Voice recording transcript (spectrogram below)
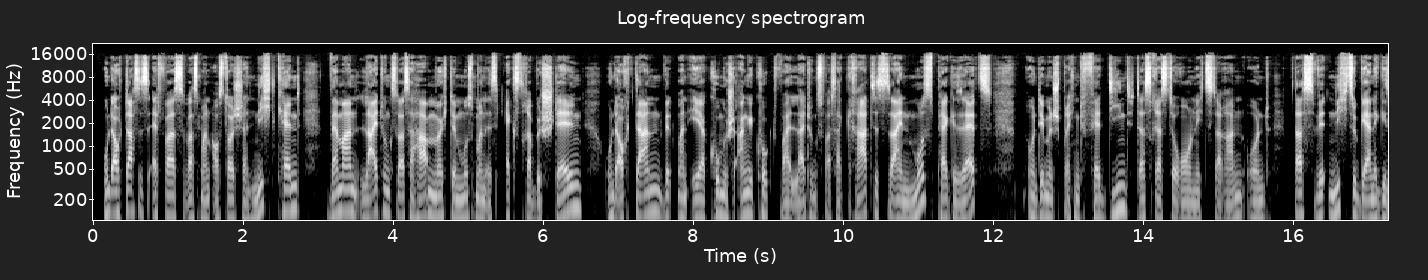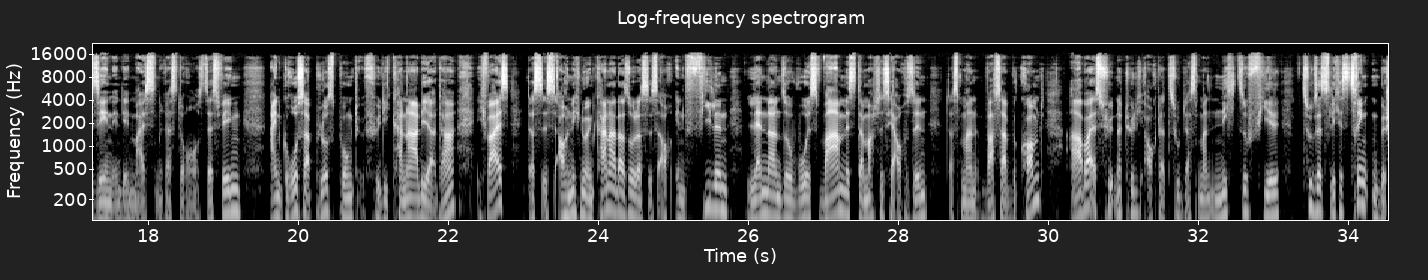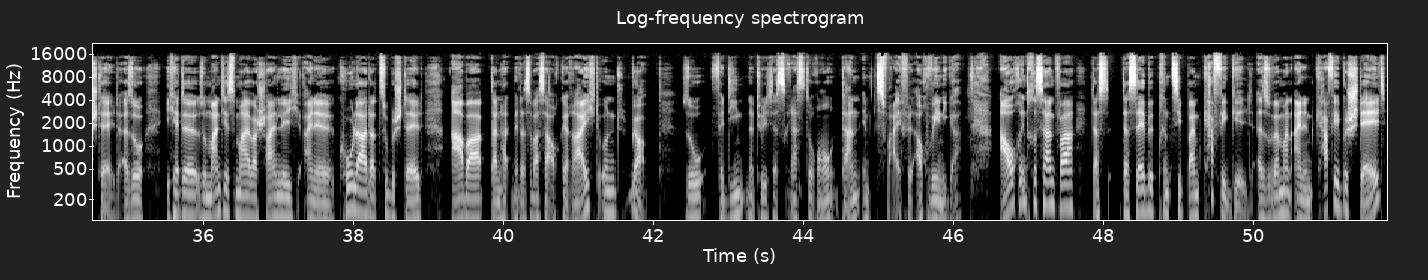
und auch das ist etwas, was man aus Deutschland nicht kennt. Wenn man Leitungswasser haben möchte, muss man es extra bestellen. Und auch dann wird man eher komisch angeguckt, weil Leitungswasser gratis sein muss per Gesetz. Und dementsprechend verdient das Restaurant nichts daran. Und das wird nicht so gerne gesehen in den meisten Restaurants. Deswegen ein großer Pluspunkt für die Kanadier da. Ich weiß, das ist auch nicht nur in Kanada so, das ist auch in vielen Ländern so, wo es warm ist. Da macht es ja auch Sinn, dass man Wasser bekommt. Aber es führt natürlich auch dazu, dass man nicht so viel zusätzliches Trinken bestellt. Also ich hätte so manches Mal wahrscheinlich eine Cola dazu bestellt, aber dann hat mir das Wasser auch gereicht und ja, so verdient natürlich das Restaurant dann im Zweifel auch weniger. Auch interessant war, dass dasselbe Prinzip beim Kaffee gilt. Also wenn man einen Kaffee bestellt,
